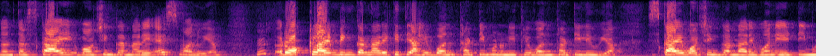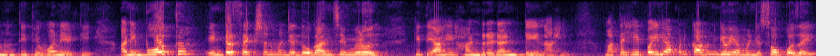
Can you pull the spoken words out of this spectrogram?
नंतर स्काय वॉचिंग करणारे एस मानूया. रॉक क्लाइम्बिंग करणारे किती आहे? वन थर्टी म्हणून इथे वन थर्टी लिहूया. स्काय वॉचिंग करणारे वन एटी म्हणून तिथे वन एटी आणि बोथ इंटरसेक्शन म्हणजे दोघांचे मिळून किती आहे? हंड्रेड अँड टेन आहे. मग आता हे पहिले आपण काढून घेऊया म्हणजे सोपं जाईल.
